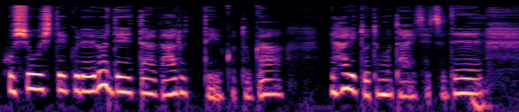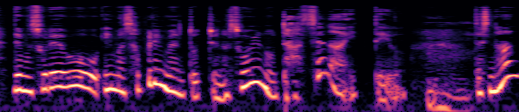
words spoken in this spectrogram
保証してくれるデータがあるっていうことがやはりとても大切で、うん、でもそれを今サプリメントっていうのはそういうのを出せないっていう、うん、私なん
